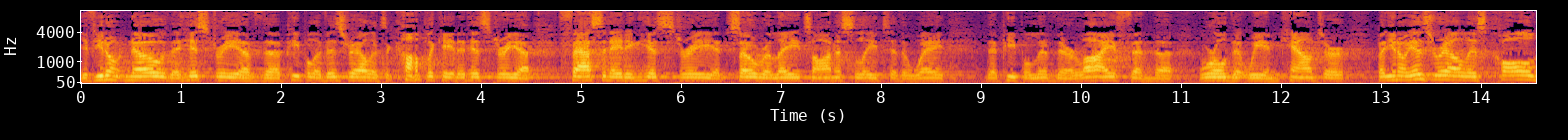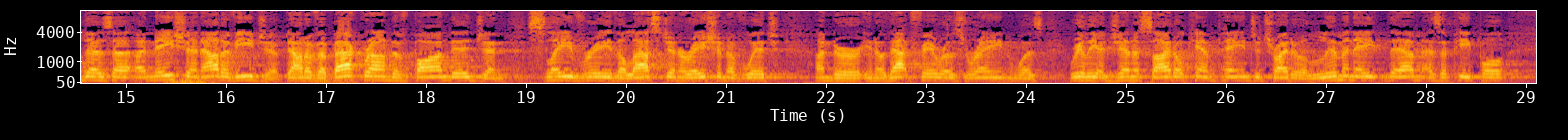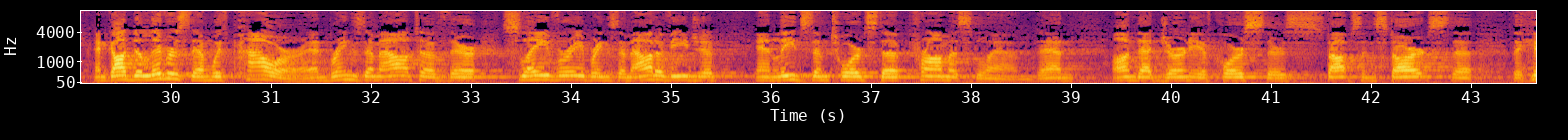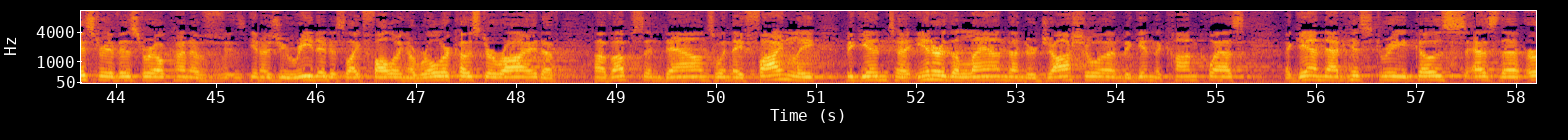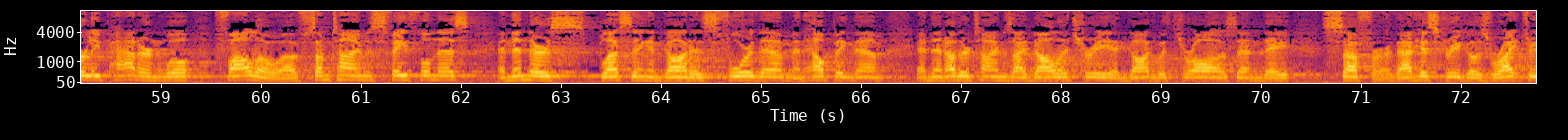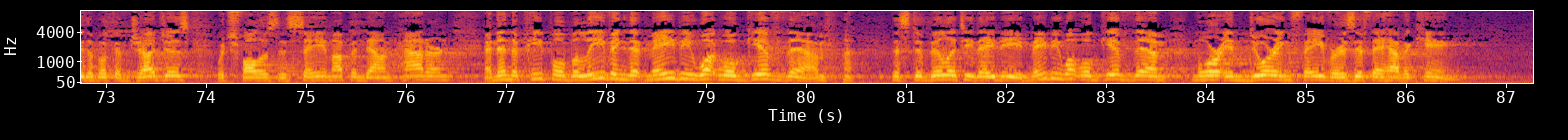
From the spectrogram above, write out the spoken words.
If you don't know the history of the people of Israel, it's a complicated history, a fascinating history. It so relates honestly to the way that people live their life and the world that we encounter. But you know, Israel is called as a, a, nation out of Egypt, out of a background of bondage and slavery, the last generation of which under, you know, that Pharaoh's reign was really a genocidal campaign to try to eliminate them as a people. And God delivers them with power and brings them out of their slavery, brings them out of Egypt, and leads them towards the promised land. And on that journey, of course, there's stops and starts. The, the history of Israel kind of, you know, as you read it, it's like following a roller coaster ride of, of ups and downs. When they finally begin to enter the land under Joshua and begin the conquest, Again, that history goes as the early pattern will follow of sometimes faithfulness, and then there's blessing, and God is for them and helping them, and then other times idolatry, and God withdraws and they suffer. That history goes right through the book of Judges, which follows the same up and down pattern, and then the people believing that maybe what will give them the stability they need. Maybe what will give them more enduring favor is if they have a king.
